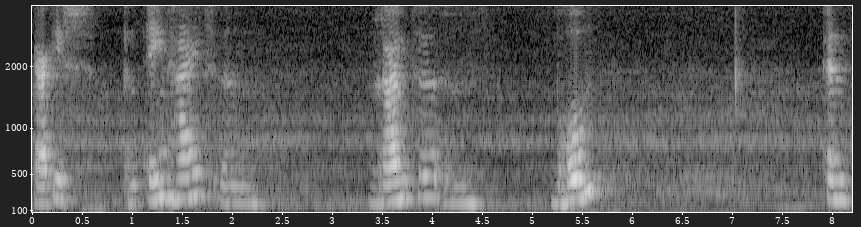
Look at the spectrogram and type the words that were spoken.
Er is een eenheid, een ruimte, een bron. En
